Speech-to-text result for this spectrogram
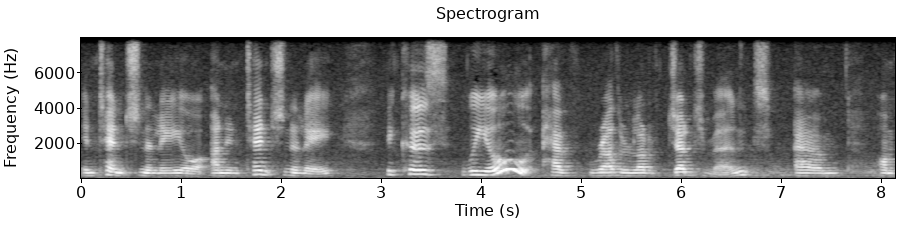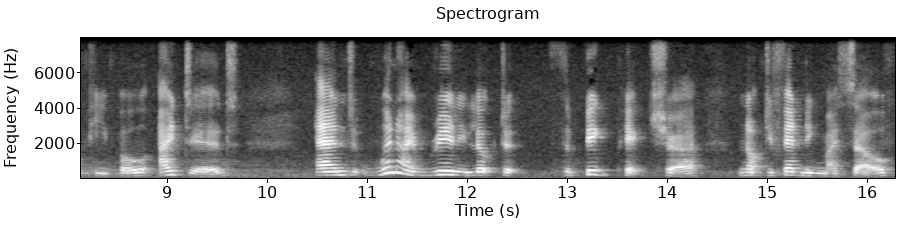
intentionally or unintentionally, because we all have rather a lot of judgment um, on people. I did. And when I really looked at the big picture, not defending myself,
